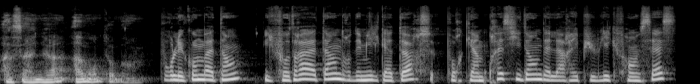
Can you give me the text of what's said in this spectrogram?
Azaña à Montauban. Pour les combattants, il faudra attendre 2014 pour qu'un président de la République française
